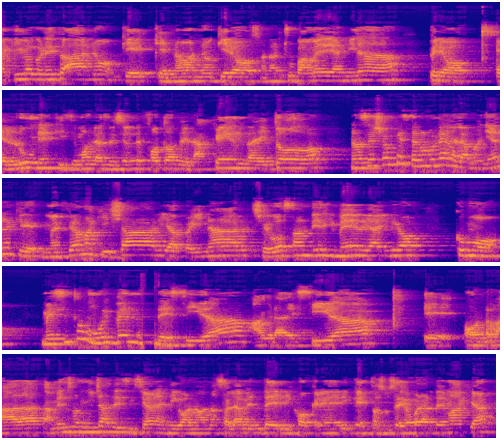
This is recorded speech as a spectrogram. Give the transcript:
aquí va con esto, ah, no, que, que no, no quiero sonar chupamedias ni nada, pero el lunes que hicimos la sesión de fotos de la agenda y todo, no sé, yo empecé el lunes a la mañana que me fui a maquillar y a peinar, llegó San diez y media y digo, como, me siento muy bendecida, agradecida, eh, honrada, también son muchas decisiones, digo, no, no solamente elijo creer y que esto sucedió por arte de magia,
